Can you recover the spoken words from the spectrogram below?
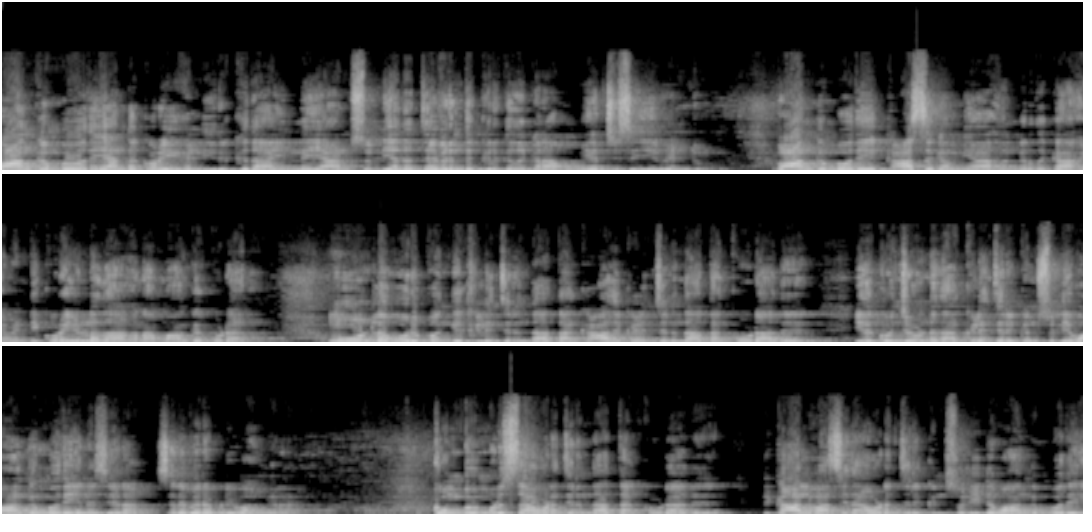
வாங்கும் போதே அந்த குறைகள் இருக்குதா இல்லையான்னு சொல்லி அதை தவிர்த்துக்கிறதுக்கு நாம் முயற்சி செய்ய வேண்டும். வாங்கும் போதே காசு கம்மியாகுங்கிறதுக்காக வேண்டி குறையுள்ளதாக நாம் வாங்கக்கூடாது. மூணில் ஒரு பங்கு கிழிஞ்சிருந்தா தான் காது கிழிஞ்சிருந்தா தான் கூடாது. இது கொஞ்சோண்டு தான் கிழிஞ்சிருக்குன்னு சொல்லி வாங்கும் போதே என்ன செய்கிறாங்க சில பேர் அப்படி வாங்குறாங்க. கொம்பு முழுசாக உடஞ்சிருந்தா தான் கூடாது. இது கால்வாசி தான் உடஞ்சிருக்குன்னு சொல்லிட்டு வாங்கும் போதே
